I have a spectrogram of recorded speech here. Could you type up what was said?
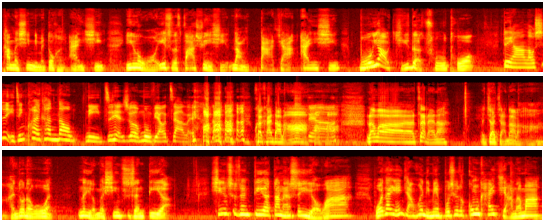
他们心里面都很安心，因为我一直发讯息让大家安心，不要急着出脱。对啊，老师已经快看到你之前说的目标价了，快看到了啊！对啊，好好，那么再来呢，就要讲到了啊，很多人会问，那有没有新智深第二？新至升第二当然是有啊！我在演讲会里面不是公开讲了吗？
